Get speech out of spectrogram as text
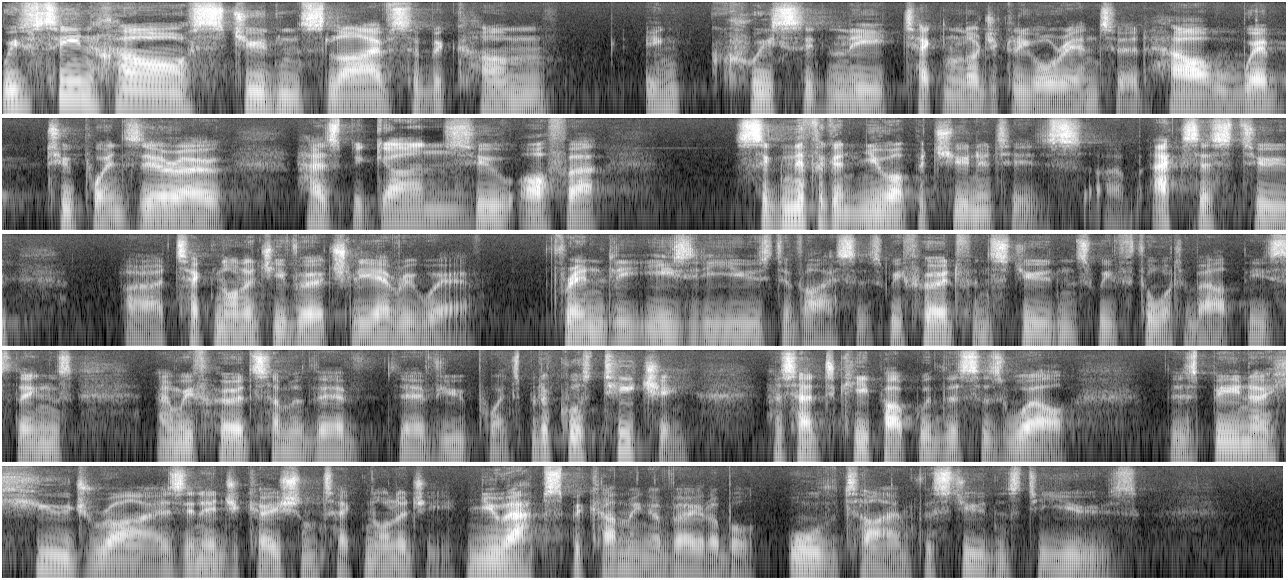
We've seen how students' lives have become increasingly technologically oriented, how Web 2.0 has begun to offer significant new opportunities, uh, access to uh, technology virtually everywhere, friendly, easy to use devices. We've heard from students, we've thought about these things, and we've heard some of their, their viewpoints. But of course, teaching has had to keep up with this as well. There's been a huge rise in educational technology, new apps becoming available all the time for students to use.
